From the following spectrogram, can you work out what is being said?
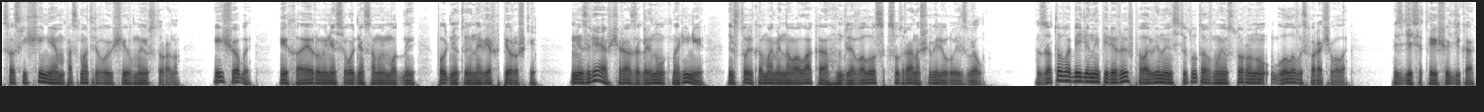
с восхищением посматривающие в мою сторону. Еще бы! И хайер у меня сегодня самый модный, поднятые наверх перышки. Не зря я вчера заглянул к Марине и столько маминого лака для волос с утра на шевелюру извел. Зато в обеденный перерыв половина института в мою сторону головы сворачивала. Здесь это еще дико.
